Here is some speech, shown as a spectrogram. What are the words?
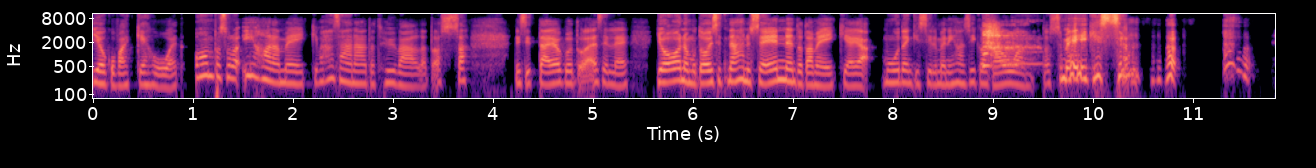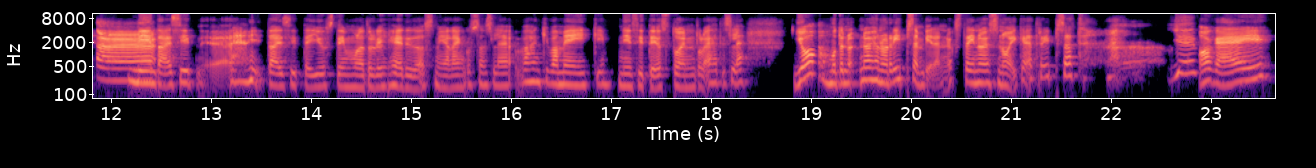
joku vaikka kehuu, että onpa sulla ihana meikki, vähän sä näytät hyvältä tossa. Niin sitten joku tulee silleen, joo, no mutta oisit nähnyt se ennen tota meikkiä ja muutenkin sillä meni ihan sikakauan tuossa meikissä. Niin, tai, sit, tai sitten justiin mulla tuli heti tuossa mieleen, kun se on vähän kiva meikki, niin sitten jos toinen tulee heti silleen, joo, mutta no, noihän on ripsen pidennykset, ei noissa oikeat ripset. Yep. Okei, okay.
